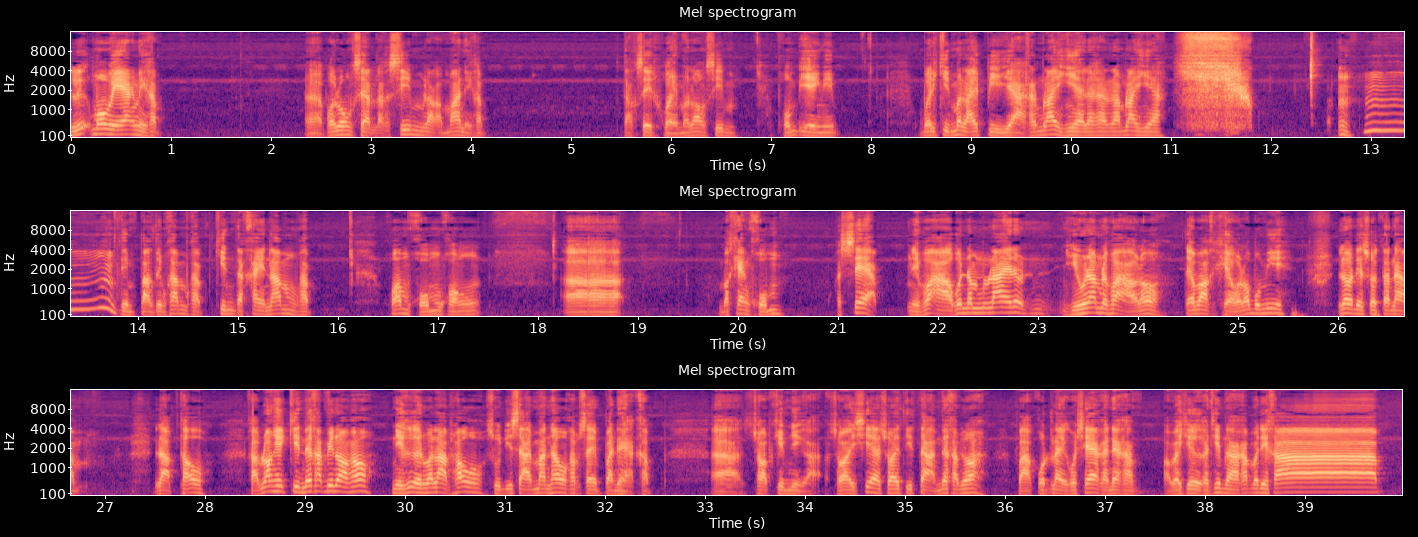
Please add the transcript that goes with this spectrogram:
หรือมะแวงนี่ครับ อ่าพอลงเสร็จแล้วก็ซิมแล้วก็มานี่ครับ ตักใส่ถ้วยมาลองซิม ผมเองนี่บริกินมาหลายปีอยากทำไรเฮียแล้วครับน้ำไรเฮียเต็มปากเต็มคำครับ กินตะไคร่น้ำครับ ความขมของอ่าบะแข้งขมก็แซ่บนี่พออ่าวเพิ่นน้ำลายแล้วหิวน้ำเลยพออ่าวแล้วแต่ว่าแขวเราบ่มีเราได้สวดตะน้ำหลับเท่า ครับลองให้กินนะครับพี่น้องเขานี่คือเอินว่าลาบเท่าสูตรอีสานมันเท่าครับใส่ปลาแดกครับอ่าชอบคลิปนี้ก็ซอยเชียร์ซอยติดตามนะครับเนาะฝากกดไลค์กดแชร์กันนะครับเอาไว้เจอกันที่หน้าครับสวัสดีครับ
